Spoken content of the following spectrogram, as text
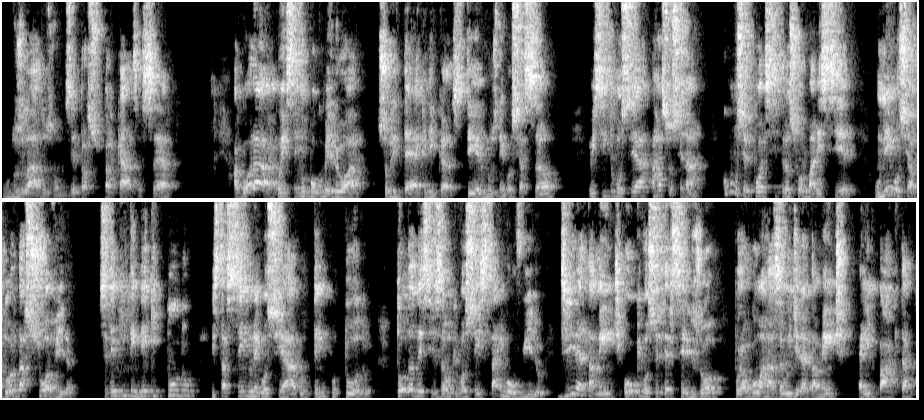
um dos lados, vamos dizer, para casa, certo? Agora, conhecendo um pouco melhor sobre técnicas, termos, negociação, eu incito você a, raciocinar. Como você pode se transformar e ser um negociador da sua vida? Você tem que entender que tudo está sendo negociado o tempo todo. Toda decisão que você está envolvido diretamente ou que você terceirizou por alguma razão indiretamente, ela impacta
